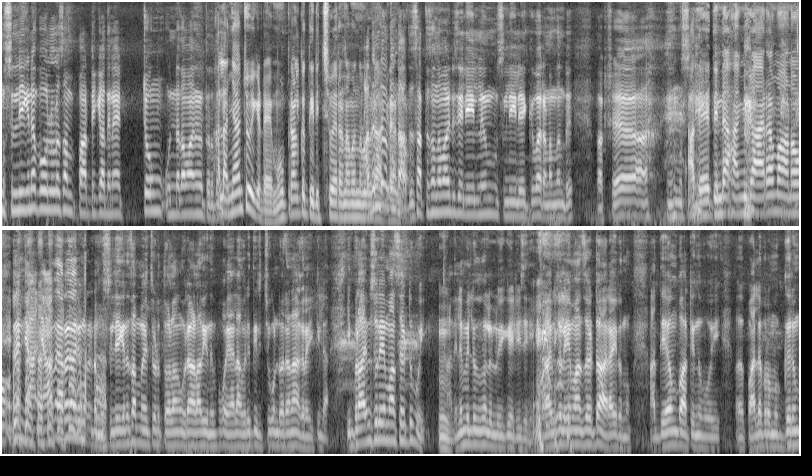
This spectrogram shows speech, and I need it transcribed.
മുസ്ലിം ലീഗിനെ പോലുള്ള പാർട്ടിക്ക് അതിനെ ഏറ്റവും ഉന്നതമായ നേതൃത്വം. അല്ല ഞാൻ ചോദിക്കട്ടെ മൂപ്പരാൾക്ക് തിരിച്ചു വരണം എന്നുള്ള അത് സത്യസന്ധമായിട്ട് ജലീലിനും മുസ്ലിം ലീഗിലേക്ക് വരണം എന്നുണ്ട് പക്ഷേ അദ്ദേഹത്തിന്റെ അഹങ്കാരമാണോ? ഞാൻ വേറെ കാര്യം പറയട്ടെ. മുസ്ലിം ലീഗിനെ സംബന്ധിച്ചിടത്തോളം ഒരാൾ അതിൽ നിന്ന് പോയാൽ അവർ തിരിച്ചു കൊണ്ടുവരാൻ ആഗ്രഹിക്കില്ല. ഇബ്രാഹിം സുലൈമാൻ സേട്ട് പോയി അതിലും വലുതൊന്നുമല്ലല്ലോ ഈ കേട്ടി ശരി. ഇബ്രാഹിം സുലൈമാൻ സേട്ട് ആരായിരുന്നു? അദ്ദേഹം പാർട്ടിയിൽ നിന്ന് പോയി. പല പ്രമുഖരും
